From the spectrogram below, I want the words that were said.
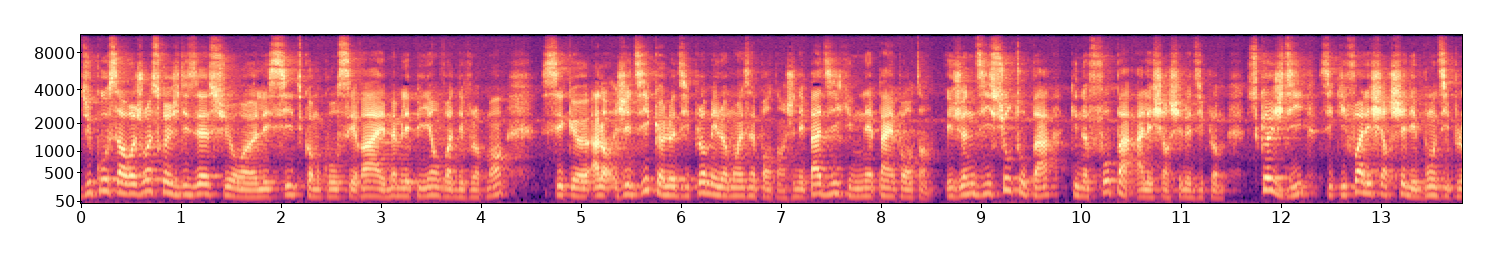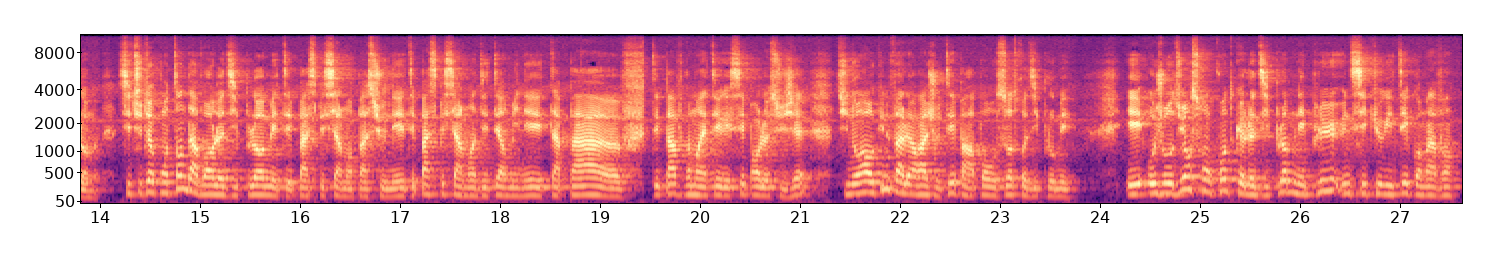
Du coup, ça rejoint ce que je disais sur euh, les sites comme Coursera et même les pays en voie de développement. C'est que, alors, j'ai dit que le diplôme est le moins important. Je n'ai pas dit qu'il n'est pas important. Et je ne dis surtout pas qu'il ne faut pas aller chercher le diplôme. Ce que je dis, c'est qu'il faut aller chercher les bons diplômes. Si tu te contentes d'avoir le diplôme et tu n'es pas spécialement passionné, tu n'es pas spécialement déterminé, n'es pas, euh, pas vraiment intéressé par le sujet, tu n'auras aucune valeur ajoutée par rapport aux autres diplômés. Et aujourd'hui, on se rend compte que le diplôme n'est plus une sécurité comme avant.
